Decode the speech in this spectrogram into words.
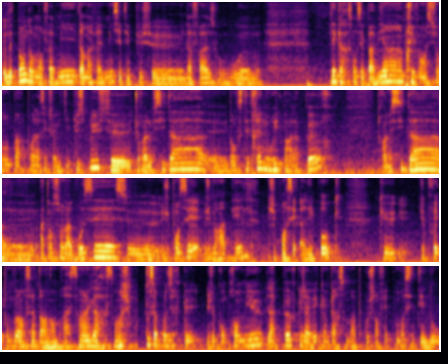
honnêtement, dans ma famille, dans ma famille, c'était plus la phase où les garçons, c'est pas bien, prévention par rapport à la sexualité plus plus, euh, tu auras le sida. Euh, donc c'était très nourri par la peur. Tu auras le sida, euh, attention à la grossesse. je pensais, je me rappelle, je pensais à l'époque que je pouvais tomber enceinte en embrassant un garçon. Tout ça pour dire que je comprends mieux la peur que j'avais qu'un garçon m'approche. En fait, moi, c'était no.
